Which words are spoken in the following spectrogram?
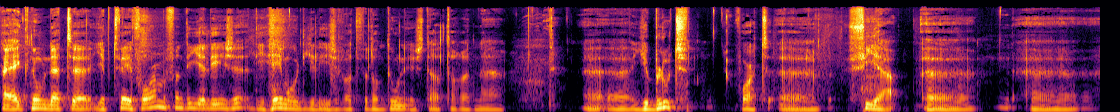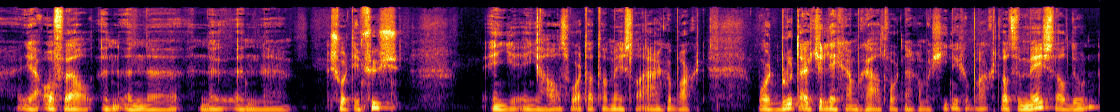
Nou ja, ik noem net, eh, je hebt twee vormen van dialyse. Die hemodialyse, wat we dan doen is dat er een, eh, je bloed wordt via, ja, ofwel een, een, eh, een, een, eh, soort infuus in je, in je hals wordt dat dan meestal aangebracht. Wordt bloed uit je lichaam gehaald, wordt naar een machine gebracht. Wat we meestal doen,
